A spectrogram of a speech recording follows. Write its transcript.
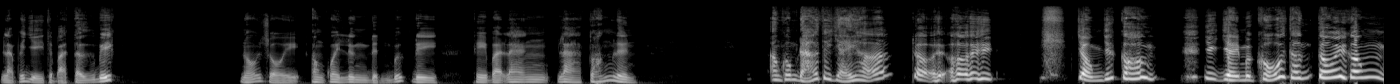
Làm cái gì thì bà tự biết. Nói rồi, ông quay lưng định bước đi, thì bà Lan la toán lên. Ông không đỡ tôi vậy hả? Trời ơi! Chồng với con, như vậy mà khổ thân tôi không?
